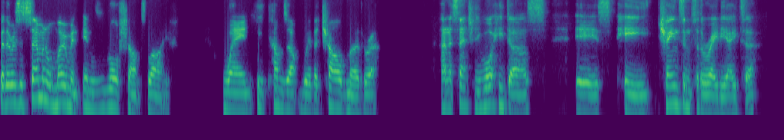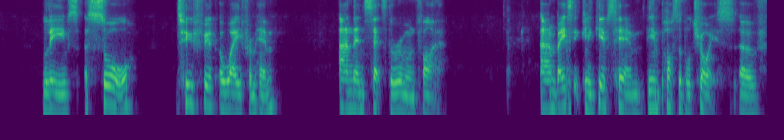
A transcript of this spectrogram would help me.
but there is a seminal moment in Rorschach's life when he comes up with a child murderer. And essentially what he does is he chains him to the radiator, leaves a saw two feet away from him, and then sets the room on fire and basically gives him the impossible choice of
